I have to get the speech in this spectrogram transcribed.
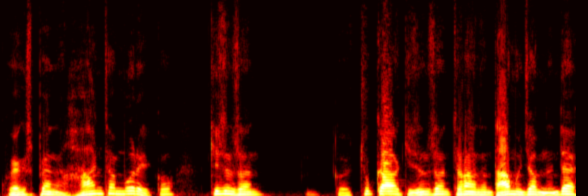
구행스팬은 한참 멀어 있고 기준선 그 주가 기준선 전환선 다 문제 없는데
